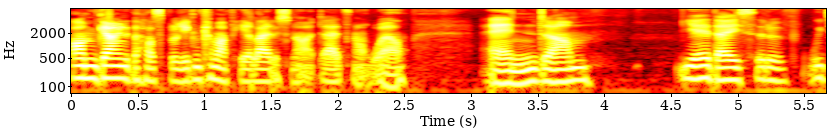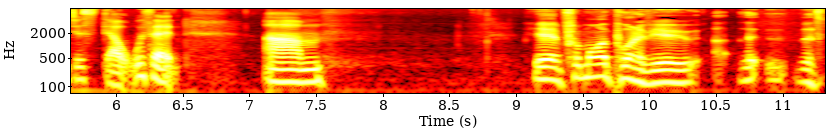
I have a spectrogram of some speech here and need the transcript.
I'm going to the hospital. You can come up here later tonight. Dad's not well. And um, yeah, they sort of, we just dealt with it. Um, yeah. And from my point of view, uh, the, the,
